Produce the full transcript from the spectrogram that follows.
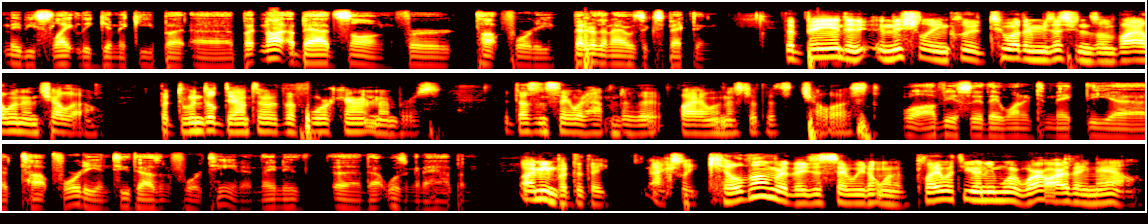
maybe slightly gimmicky, but uh, but not a bad song for top forty. Better than I was expecting. The band initially included two other musicians on violin and cello, but dwindled down to the four current members. It doesn't say what happened to the violinist or the celloist. Well, obviously they wanted to make the uh, top forty in 2014, and they knew uh, that wasn't going to happen. I mean, but did they actually kill them, or they just say we don't want to play with you anymore? Where are they now?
